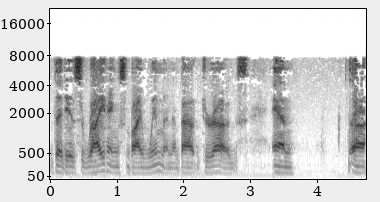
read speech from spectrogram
that is writings by women about drugs. And uh,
